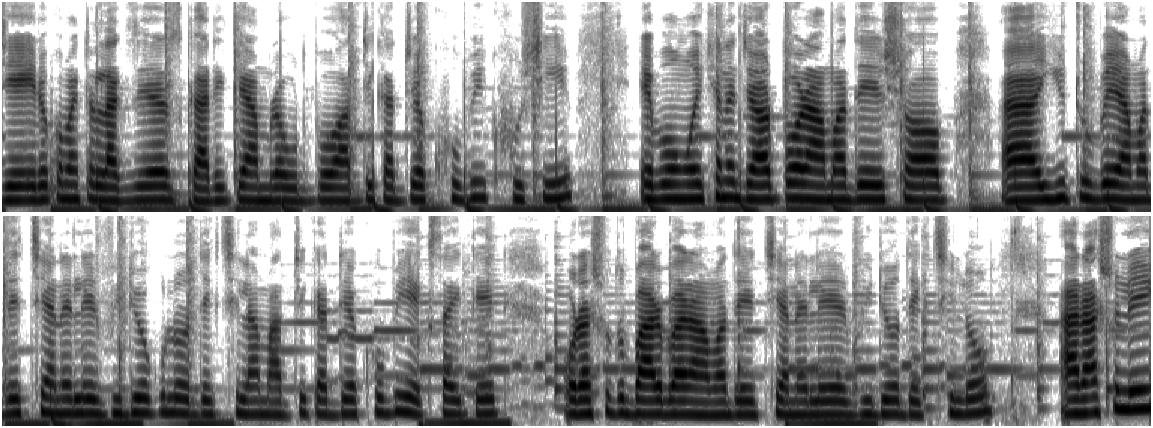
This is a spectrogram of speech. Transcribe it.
যে এরকম একটা লাক্সারিয়াস গাড়িতে আমরা উঠবো আদ্রিয়া খুবই খুশি। এবং ওইখানে যাওয়ার পর আমাদের সব ইউটিউবে আমাদের চ্যানেলের ভিডিওগুলো দেখছিলাম আদ্রিয়া খুবই এক্সাইটেড ওরা শুধু বারবার আমাদের চ্যানেলের ভিডিও দেখছিল। আর আসলেই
